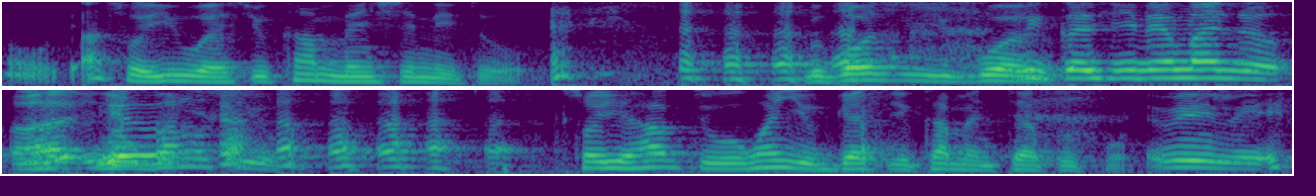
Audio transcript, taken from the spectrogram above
No, as for U.S., you can't mention it though, because you go. because you never know. uh, they'll bounce you. So you have to when you get, you come and tell people. really.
